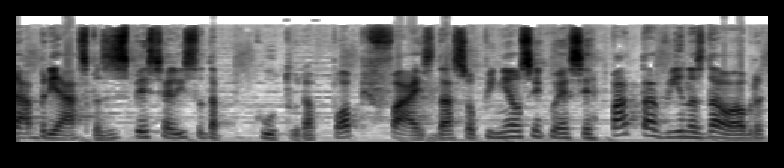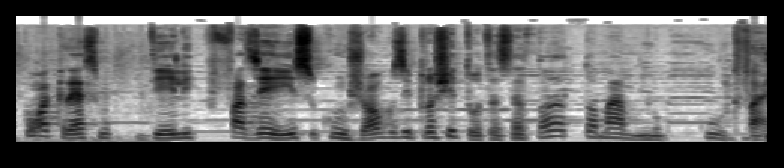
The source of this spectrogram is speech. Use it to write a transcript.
abre aspas, especialista da cultura pop faz, dar sua opinião sem conhecer patavinas da obra, com o acréscimo dele fazer isso com jogos e prostitutas. Vai Tomar no cu, vai.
